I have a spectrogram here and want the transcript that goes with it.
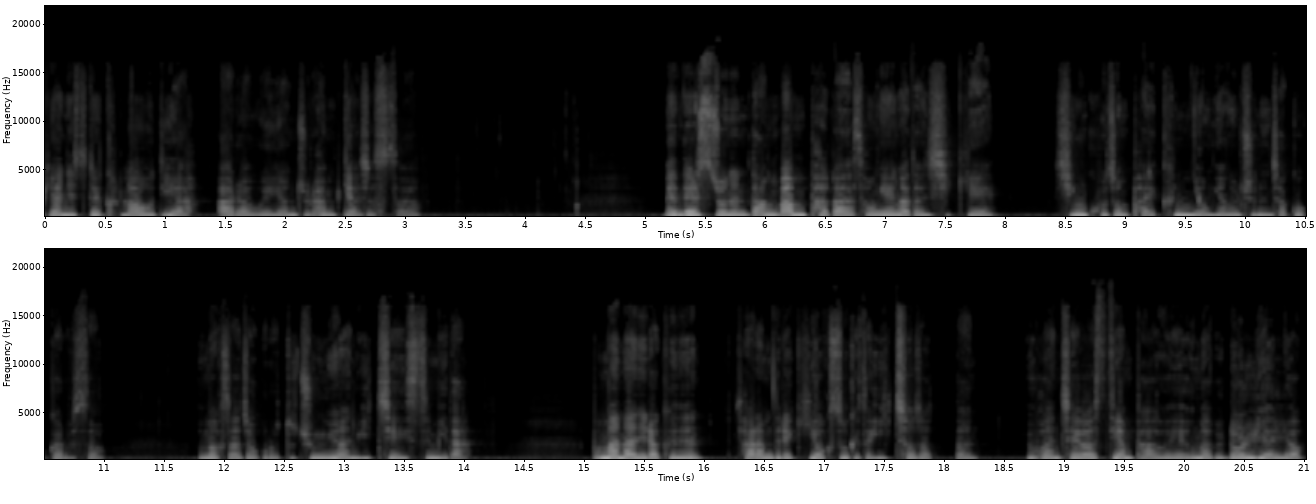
피아니스트 클라우디아 아라우의 연주를 함께 하셨어요. 멘델스존은 낭만파가 성행하던 시기에 신고전파에 큰 영향을 주는 작곡가로서 음악사적으로도 중요한 위치에 있습니다. 뿐만 아니라 그는 사람들의 기억 속에서 잊혀졌던 요한 제바스티안 바흐의 음악을 널리 알려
